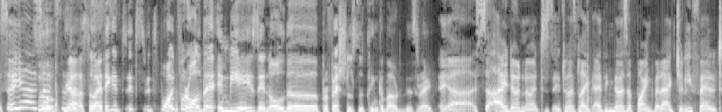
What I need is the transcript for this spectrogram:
So yeah, so, So yeah, so I think it's it's it's point for all the MBAs and all the professionals to think about this, right? yeah. So I don't know. It, it was like I think there was a point where I actually felt.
